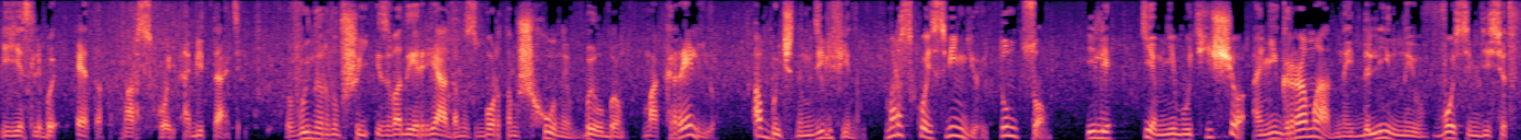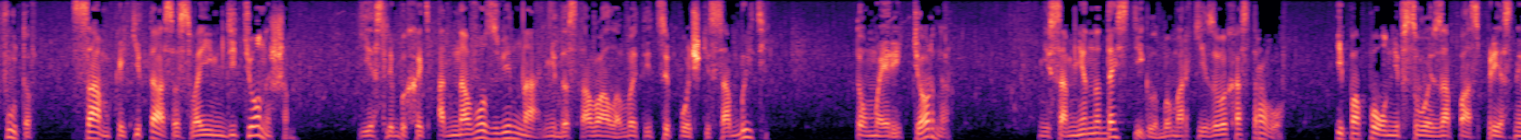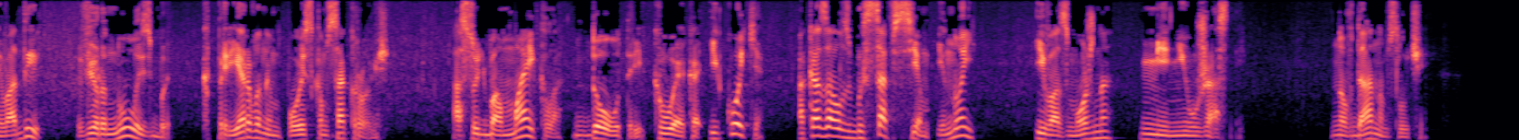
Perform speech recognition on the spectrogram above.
и если бы этот морской обитатель вынырнувший из воды рядом с бортом шхуны, был бы макрелью, обычным дельфином, морской свиньей, тунцом или кем-нибудь еще, а не громадной, длинной в 80 футов самкой кита со своим детенышем, если бы хоть одного звена не доставало в этой цепочке событий, то Мэри Тернер, несомненно, достигла бы Маркизовых островов и, пополнив свой запас пресной воды, вернулась бы к прерванным поискам сокровищ. А судьба Майкла, Доутри, Квека и Коки оказалась бы совсем иной и, возможно, менее ужасной. Но в данном случае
